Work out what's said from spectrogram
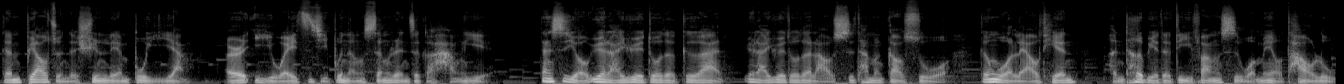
跟标准的训练不一样，而以为自己不能胜任这个行业。但是有越来越多的个案，越来越多的老师，他们告诉我，跟我聊天很特别的地方是我没有套路，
